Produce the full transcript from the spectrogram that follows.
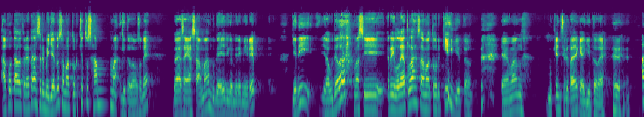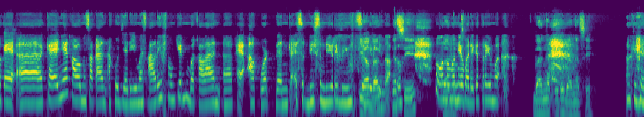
aku tahu ternyata Azerbaijan itu sama Turki itu sama gitu loh. Maksudnya bahasanya sama, budayanya juga mirip-mirip. Jadi ya udahlah masih relate lah sama Turki gitu. Ya emang mungkin ceritanya kayak gitu lah. Oke, okay, uh, kayaknya kalau misalkan aku jadi Mas Alif mungkin bakalan uh, kayak awkward dan kayak sedih sendiri, bingung ya, sendiri gitu aku. sih. Teman-temannya pada keterima. Banget itu banget sih. Oke, okay.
